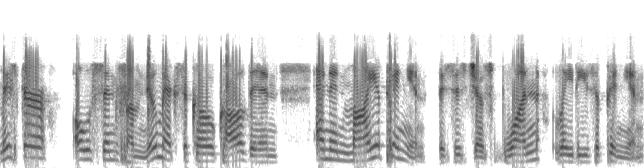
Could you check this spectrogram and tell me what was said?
Mr. Olson from New Mexico called in, and in my opinion, this is just one lady's opinion,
